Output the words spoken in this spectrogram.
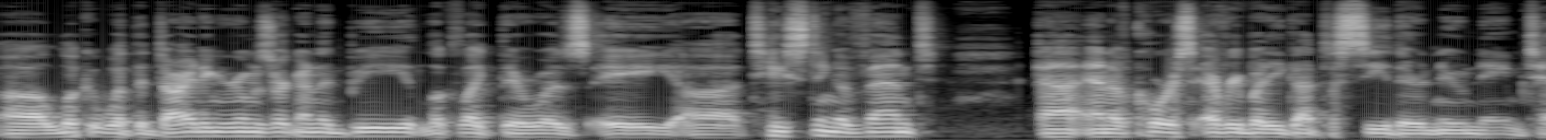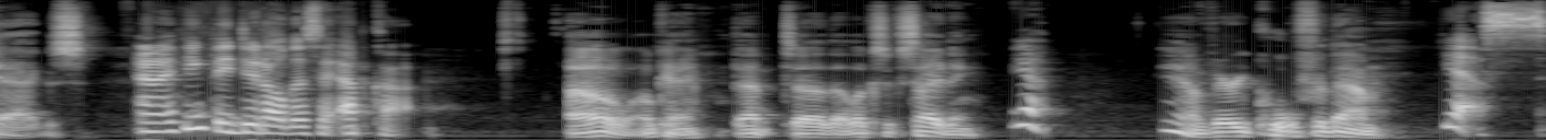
Uh, look at what the dining rooms are going to be. It looked like there was a uh, tasting event, uh, and of course, everybody got to see their new name tags. And I think they did all this at Epcot. Oh, okay. That that looks exciting. Yeah. Yeah, very cool for them. Yes.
